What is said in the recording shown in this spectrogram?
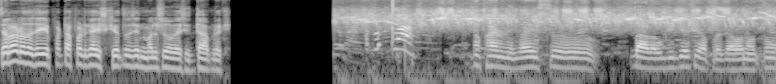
ચલો તો જઈએ ફટાફટ ગાઈશ ખેતર જઈને મળશું હવે સીધા આપણે તો ફાઇનલી ગાઈશ દાડો ઉગી ગયો છે આપણે જવાનું હતું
